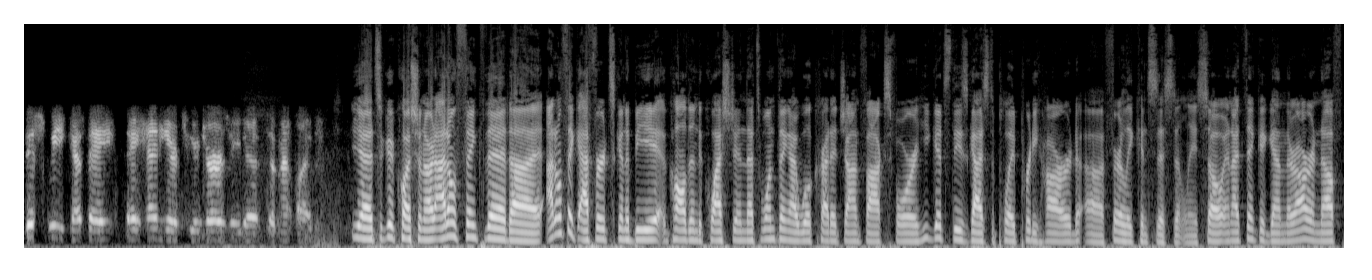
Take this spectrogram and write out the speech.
this week as they they head here to New Jersey to, to MetLife? Yeah, it's a good question, Art. I don't think that uh, I don't think effort's going to be called into question. That's one thing I will credit John Fox for. He gets these guys to play pretty hard, uh, fairly consistently. So, and I think again there are enough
